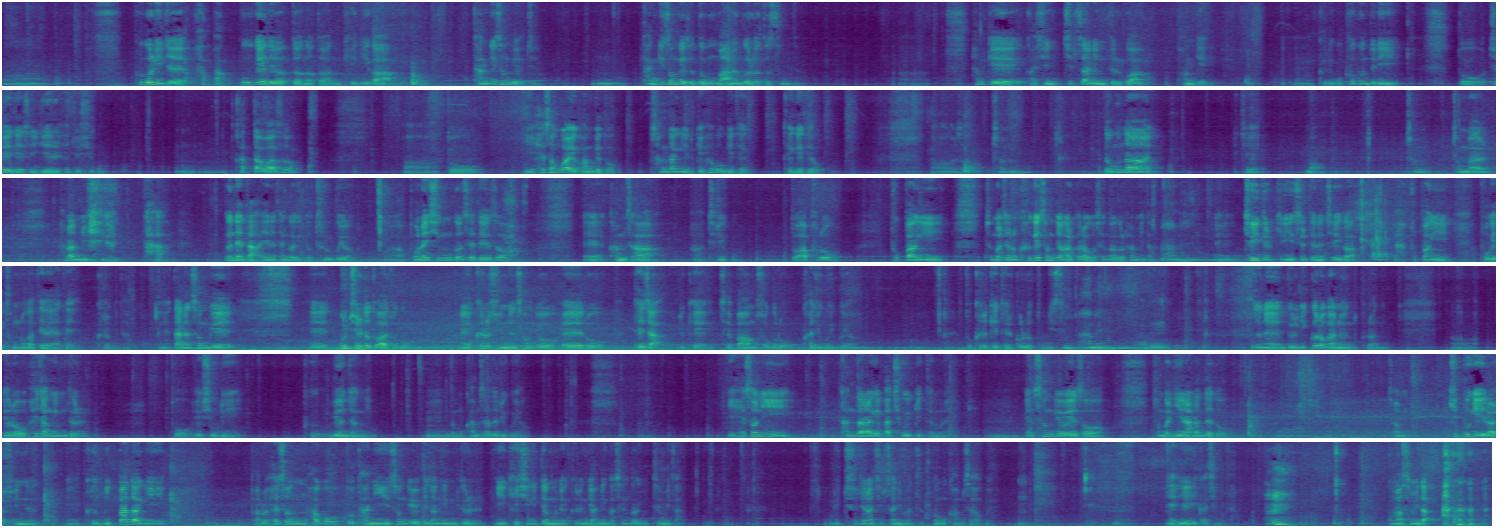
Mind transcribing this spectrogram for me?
어, 그걸 이제 확 바꾸게 되었던 어떤 계기가 단기 선교였죠. 음, 단기 선교에서 너무 많은 걸 얻었습니다. 아, 함께 가신 집사님들과 관계, 예, 그리고 그분들이 또 저에 대해서 이해를 해주시고, 음, 갔다 와서 어, 또이 해성과의 관계도 상당히 이렇게 회복이 되, 게 되었고, 참 너무나 이제 뭐 참 정말 하나님 일은 다 은혜다 이런 생각이 또 들고요. 아, 보내신 것에 대해서 예, 감사드리고 또 앞으로 북방이 정말 저는 크게 성장할 거라고 생각을 합니다. 아멘. 예, 저희들끼리 있을 때는 저희가 야, 북방이 복의 통로가 되어야 돼 그럽니다. 예, 다른 성교에 예, 물질도 도와주고 예, 그럴 수 있는 성교회로 되자 이렇게 제 마음속으로 가지고 있고요. 또 그렇게 될 걸로 또 믿습니다. 아멘. 아멘. 그 전에 늘 이끌어가는 그런 어, 여러 회장님들 또 역시 우리 그 위원장님 예, 너무 감사드리고요. 이 해선이 단단하게 받치고 있기 때문에 예, 선교에서 정말 일하는데도 어, 참 기쁘게 일할 수 있는 예, 그 밑바닥이 바로 해선하고 또 단위 선교회 회장님들이 계시기 때문에 그런 게 아닌가 생각이 듭니다. 우리 추진아 집사님한테 너무 감사하고요. 음. 네, 여기까지입니다. 고맙습니다.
